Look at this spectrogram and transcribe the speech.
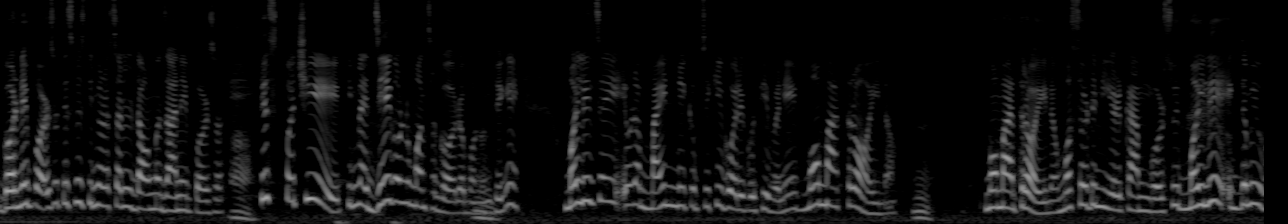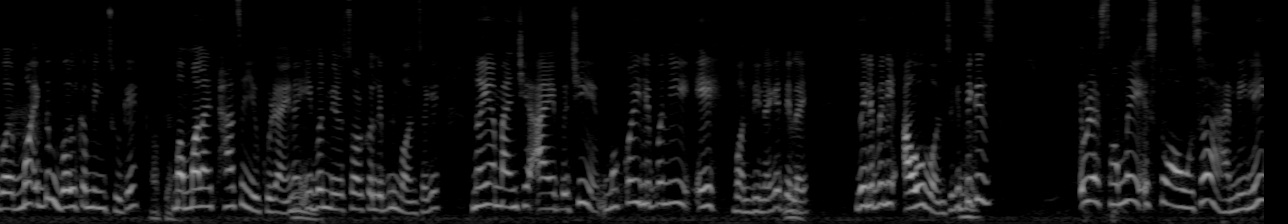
गर्नै पर्छ त्यसपछि तिमी एउटा सेटल डाउनमा जानै पर्छ। त्यसपछि तिमीलाई जे गर्नु मन छ गर भन्नुहुन्थ्यो कि। मैले चाहिँ एउटा माइन्ड मेकअप चाहिँ के गरेको थिएँ भने म मात्र होइन. म मात्र होइन। म सर्टेन इयर काम गर्छु। मैले एकदमै म एकदम वेलकमिङ छु कि. म मलाई थाहा छ यो कुरा होइन. इभन मेरो सर्कलले पनि भन्छ कि नयाँ मान्छे आएपछि म कहिले पनि ए भन्दिनँ क्या त्यसलाई। जहिले पनि आऊ भन्छु कि. बिकज एउटा समय यस्तो आउँछ हामीले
